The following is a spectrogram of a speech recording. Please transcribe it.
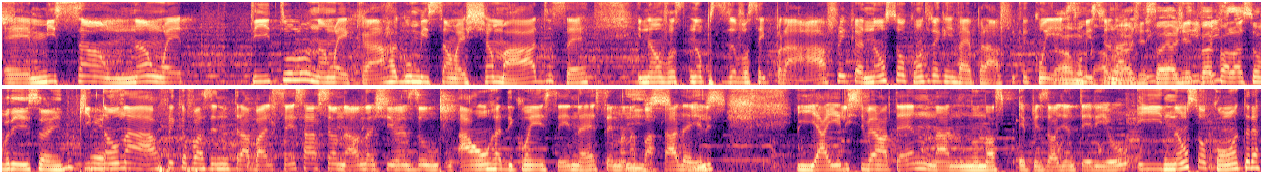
É, missão não é título, não é cargo, missão é chamado, certo? E não, não precisa você ir para África. Não sou contra quem vai para África, conheço calma, missionários. Calma, a, gente só, a gente vai falar sobre isso ainda. Que estão na África fazendo um trabalho sensacional. Nós tivemos o, a honra de conhecer, né? Semana isso, passada eles. E aí eles estiveram até na, no nosso episódio anterior. E não sou contra,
